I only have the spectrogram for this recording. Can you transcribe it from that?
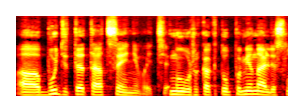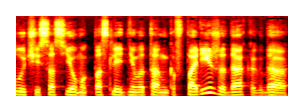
а, будет это оценивать. Мы уже как-то упоминали случай со съемок последнего танга в Париже, да, когда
